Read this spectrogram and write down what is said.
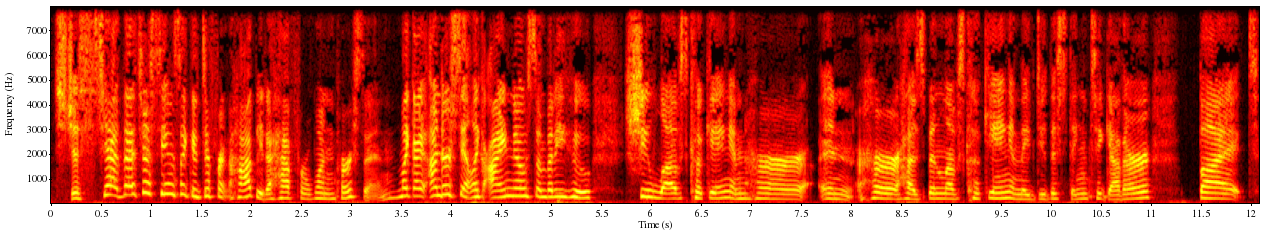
It's just Yeah, that just seems like a different hobby to have for one person. Like I understand like I know somebody who she loves cooking and her and her husband loves cooking and they do this thing together, but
